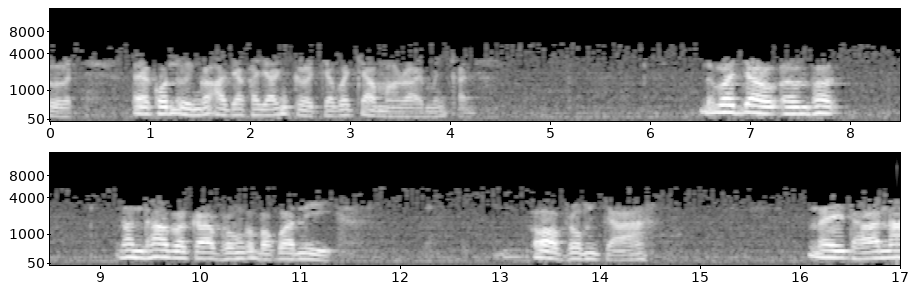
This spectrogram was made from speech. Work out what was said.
เกิด แต่คนอื่นก็อาจจะขยันเกิดจากพระเจ้ามังรายเหมือนกัน แล้วพระเจ้าเอิมพระนันท่าประกาพรมก็บอกว่านี่พ่อพรมจ๋าในฐานะ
